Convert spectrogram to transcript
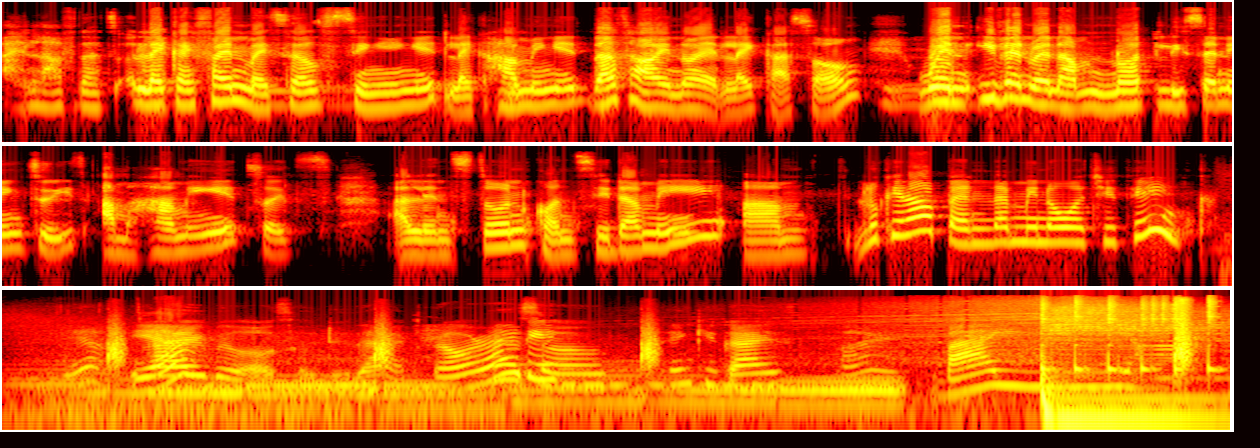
I love that. Like I find myself singing it, like humming it. That's how I know I like a song when even when I'm not listening to it, I'm humming it. So it's Allen Stone, Consider Me. Um, look it up and let me know what you think. Yeah, Yeah. I will also do that. Alrighty. So, thank you guys. Bye. Bye.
